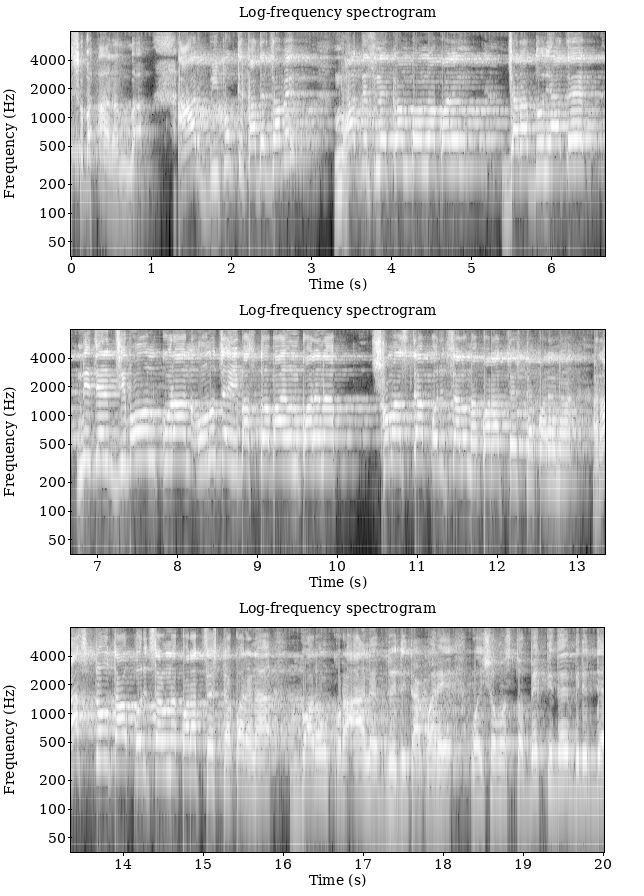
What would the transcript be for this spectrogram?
সুবহান আল্লাহ আর বিপক্ষে কাদের যাবে? মহাদেশ নেক্রম বর্ণনা করেন, যারা দুনিয়াতে নিজের জীবন কোরআন অনুযায়ী বাস্তবায়ন করে না সমাজটা পরিচালনা করার চেষ্টা করে না, রাষ্ট্রও তাও পরিচালনা করার চেষ্টা করে না, বরং কোরআনের বিরোধিতা করে। ওই সমস্ত ব্যক্তিদের বিরুদ্ধে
